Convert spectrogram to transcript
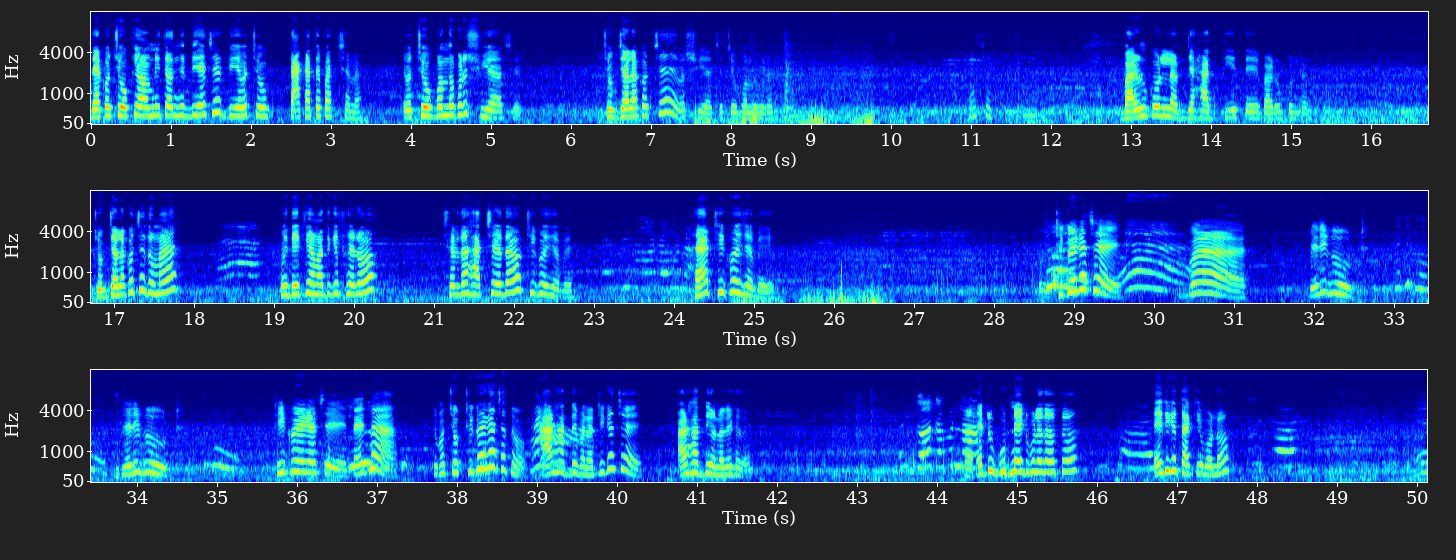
দেখো, চোখে অমৃতঞ্জন দিয়েছে, দিয়ে এবার চোখ তাকাতে পারছে না। এবার চোখ বন্ধ করে শুয়ে আছে। চোখ জ্বালা করছে, এবার শুয়ে আছে, চোখ বন্ধ করে। বারণ করলাম, যে হাত দিয়েতে বারণ করলাম। চোখ জ্বালা করছে তোমার? ওই দেখি আমার দিকে ফেরো। ছেড়ে দাও, হাত ছেড়ে দাও, ঠিক হয়ে যাবে। হ্যাঁ ঠিক হয়ে যাবে। ঠিক হয়ে গেছে? ভেরি গুড ভেরি গুড ঠিক হয়ে গেছে, তাই না? তোমার চোখ ঠিক হয়ে গেছে তো? আর হাত দেবে না, ঠিক আছে? আর হাত দিও না রেখে দাও। হ্যাঁ, একটু গুড নাইট বলে দাও তো। এইদিকে তাকিয়ে বলো।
